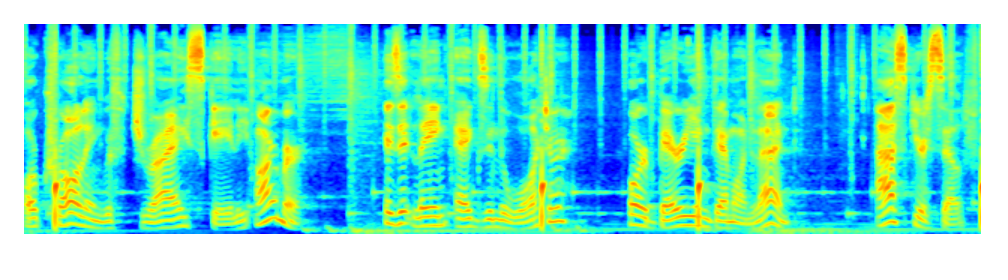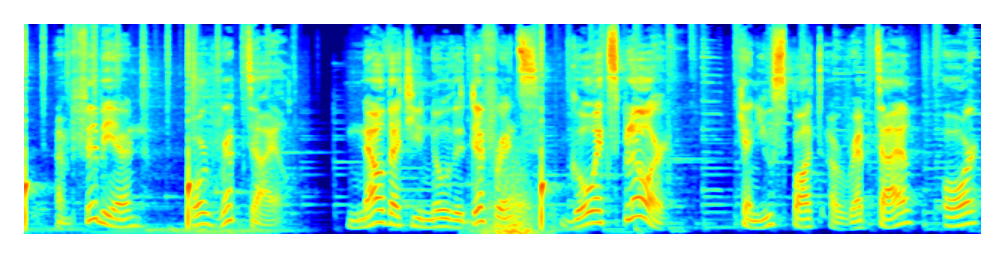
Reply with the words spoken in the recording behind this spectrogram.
or crawling with dry, scaly armor? Is it laying eggs in the water or burying them on land? Ask yourself, amphibian or reptile? Now that you know the difference, go explore. Can you spot a reptile or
